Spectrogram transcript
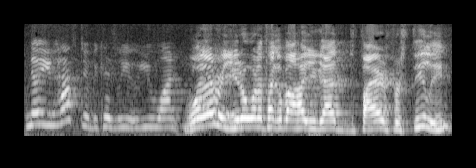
No, you have to because we you want. Whatever. You don't want to talk about how you got fired for stealing.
